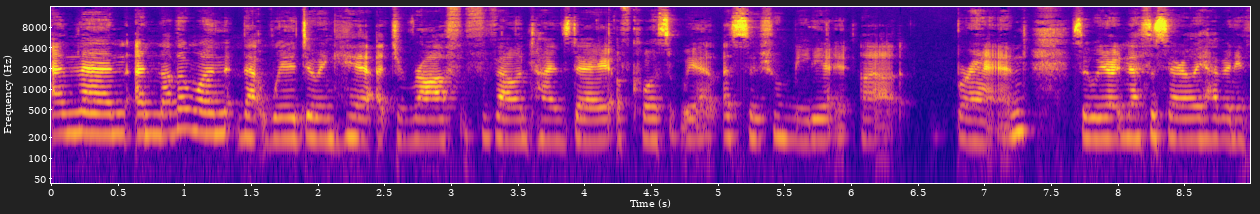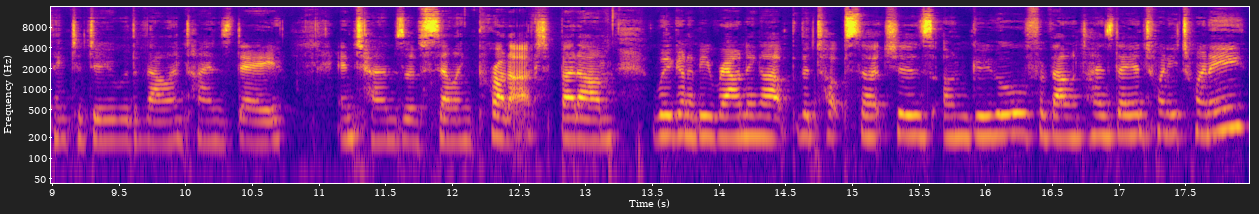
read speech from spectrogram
And then another one that we're doing here at Giraffe for Valentine's Day, of course, we're a social media uh, brand, so we don't necessarily have anything to do with Valentine's Day in terms of selling product. But um, we're going to be rounding up the top searches on Google for Valentine's Day in 2020,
